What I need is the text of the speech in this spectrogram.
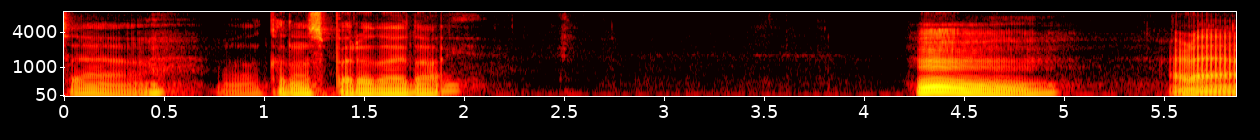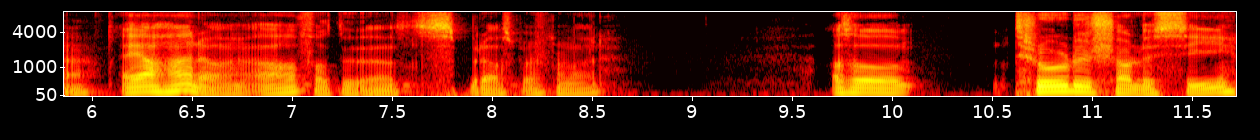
se Hva kan jeg spørre deg i dag? Hmm. Er det Ja, her da. Jeg har faktisk et bra spørsmål her. Altså, tror du sjalusi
